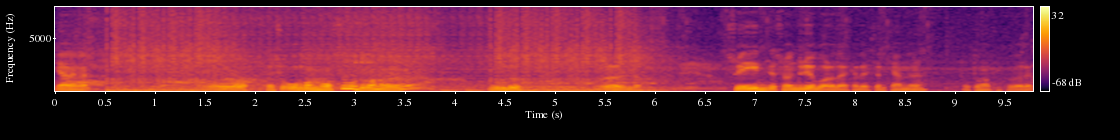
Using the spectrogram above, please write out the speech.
Yan hemen. Oo, taşı oradan nasıl vurdu lan onu? Vurdu. Öyle. Suya gelince söndürüyor bu arada arkadaşlar kendini. Otomatik olarak.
